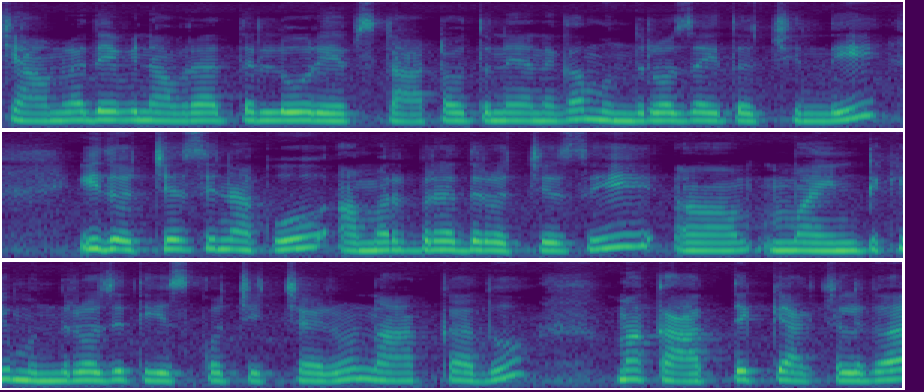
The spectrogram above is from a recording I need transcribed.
శ్యామలాదేవి నవరాత్రులు రేపు స్టార్ట్ అవుతున్నాయి అనగా ముందు రోజు అయితే వచ్చింది. ఇది వచ్చేసి నాకు అమర్ బ్రదర్ వచ్చేసి మా ఇంటికి ముందు రోజే తీసుకొచ్చి ఇచ్చారు నాకు కాదు మా కార్తిక్ యాక్చువల్గా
